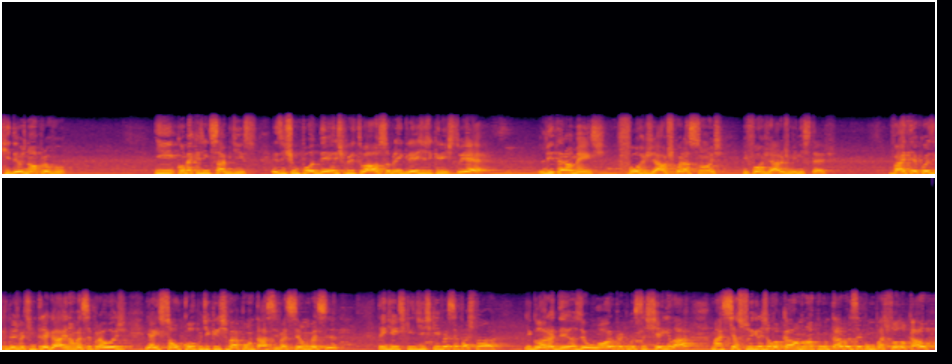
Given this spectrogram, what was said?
que Deus não aprovou. E como é que a gente sabe disso? Existe um poder espiritual sobre a igreja de Cristo e é literalmente, forjar os corações e forjar os ministérios. Vai ter coisa que Deus vai te entregar e não vai ser para hoje. E aí só o corpo de Cristo vai apontar se vai ser ou não vai ser. Tem gente que diz que vai ser pastor. E glória a Deus, eu oro para que você chegue lá. Mas se a sua igreja local não apontar você como pastor local,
